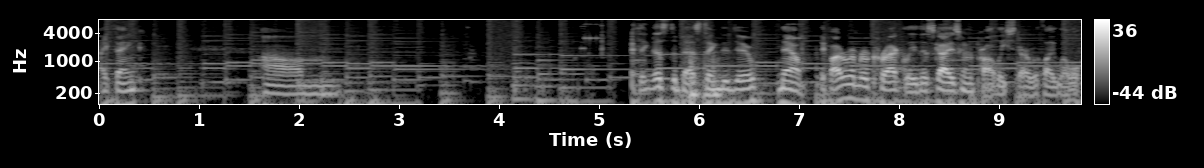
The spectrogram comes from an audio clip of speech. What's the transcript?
I think. Um, I think that's the best thing to do. Now, if I remember correctly, this guy is going to probably start with like level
